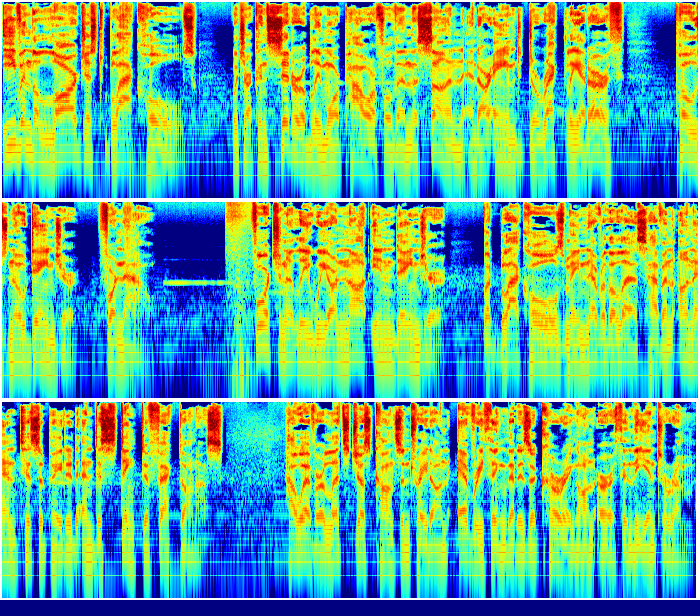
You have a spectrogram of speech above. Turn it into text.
Even the largest black holes, which are considerably more powerful than the Sun and are aimed directly at Earth, pose no danger, for now. Fortunately, we are not in danger, but black holes may nevertheless have an unanticipated and distinct effect on us. However, let's just concentrate on everything that is occurring on Earth in the interim.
